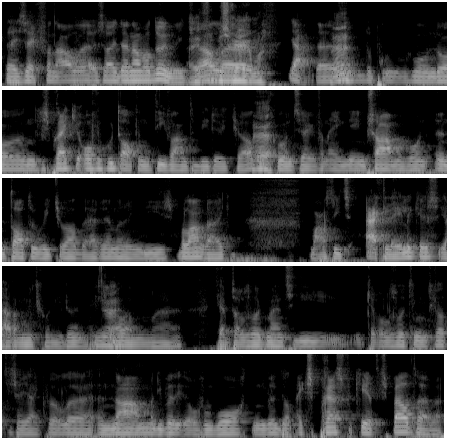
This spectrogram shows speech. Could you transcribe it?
Dat je zegt van nou, zou je dat nou wel doen, weet je wel. Beschermen. ja, door- gewoon door een gesprekje of een goed alternatief aan te bieden, weet je wel. Ja. Dus gewoon te zeggen van, hey, neem samen gewoon een tattoo, weet je wel. De herinnering, die is belangrijk. Maar als iets echt lelijk is, ja, dan moet je het gewoon niet doen, weet je wel. Dan, je hebt wel eens ooit mensen die... Ik heb wel eens ooit iemand gehad die zei, ja, ik wil eh, een naam, maar die wil, of een woord, en die wil ik dan expres verkeerd gespeld hebben.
